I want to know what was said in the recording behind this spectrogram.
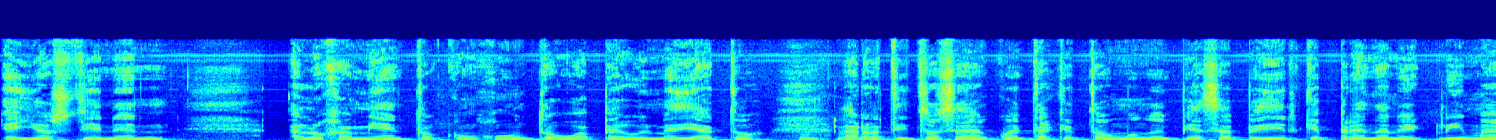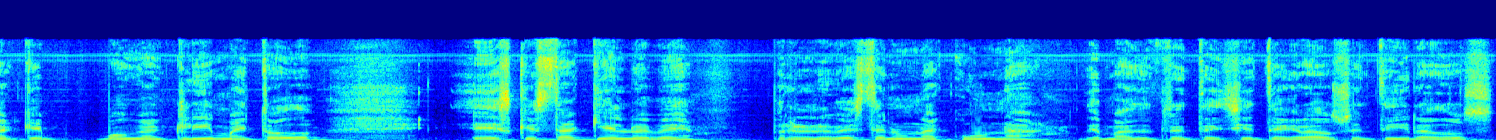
ellos tienen alojamiento conjunto o apego inmediato, a ratito se dan cuenta que todo el mundo empieza a pedir que prendan el clima, que pongan clima y todo. Es que está aquí el bebé, pero el bebé está en una cuna de más de 37 grados centígrados,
